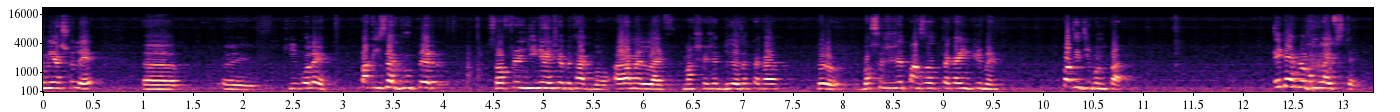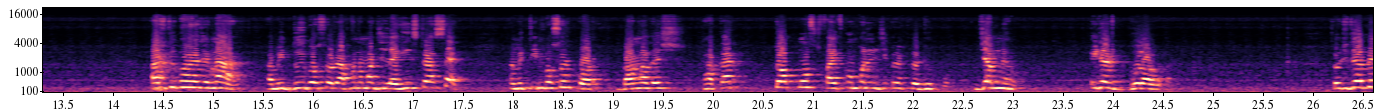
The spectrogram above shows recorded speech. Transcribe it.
আমি আসলে কি বলে, পাকিস্তান গ্রুপের সফটওয়্যার ইঞ্জিনিয়ার হিসেবে থাকব আরামের লাইফ মাস শেষে দুই হাজার টাকা, ধরো, বছর শেষে পাঁচ হাজার টাকা ইনক্রিমেন্ট বাকি জীবন পার। এটা একরকম লাইফস্টাইল আর যদি মনে হয় যে না, আমি দুই বছর, এখন আমার যে লেগিংসটা আছে, আমি তিন বছর পর বাংলাদেশ, ঢাকার টপ মোস্ট ফাইভ কোম্পানির যে কোনো একটা ঢুকবো, যেমনি হোক, এটার গোলা ওটা তো যদি আপনি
